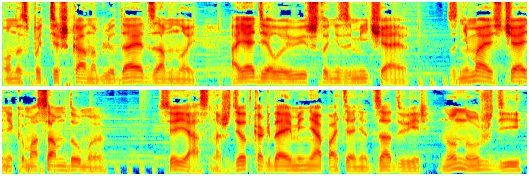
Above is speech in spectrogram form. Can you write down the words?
Он из-под тяжка наблюдает за мной, а я делаю вид, что не замечаю. Занимаюсь чайником, а сам думаю. Все ясно, ждет, когда и меня потянет за дверь. Ну-ну, жди.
